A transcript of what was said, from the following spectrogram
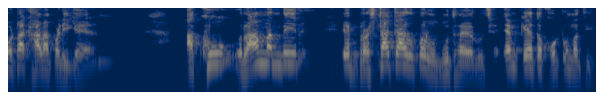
મોટા ખાડા પડી ગયા. આખું રામ મંદિર એ ભ્રષ્ટાચાર ઉપર ઊભું થયેલું છે. એમ કહે તો ખોટું નથી.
